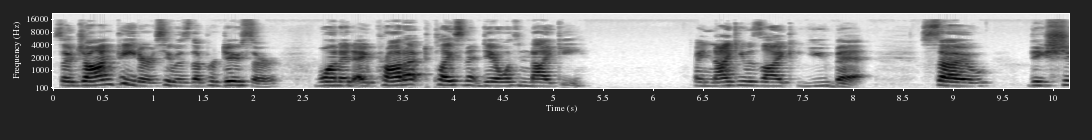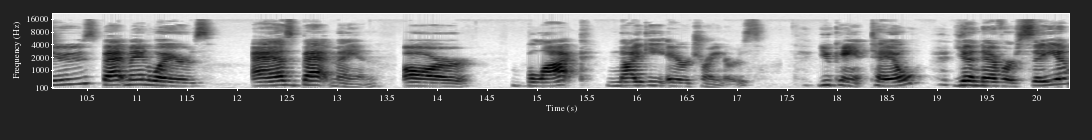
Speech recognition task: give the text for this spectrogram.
So Jon Peters, who was the producer, wanted a product placement deal with Nike. And Nike was like, you bet. So the shoes Batman wears as Batman are black Nike Air Trainers. You can't tell. You never see them.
